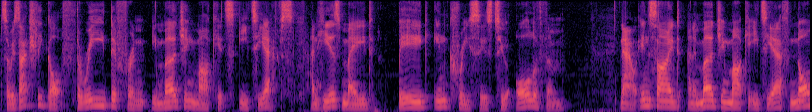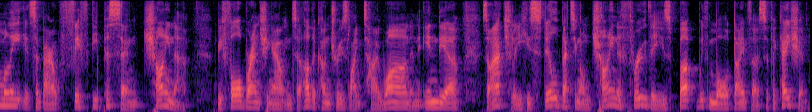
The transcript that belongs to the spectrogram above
So he's actually got three different emerging markets ETFs, and he has made big increases to all of them. Now, inside an emerging market ETF, normally it's about 50% China, before branching out into other countries like Taiwan and India. So actually, he's still betting on China through these, but with more diversification.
